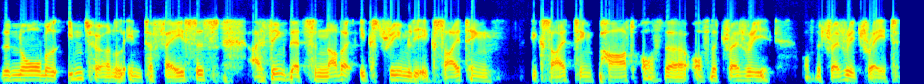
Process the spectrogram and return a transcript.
the normal internal interfaces. I think that's another extremely exciting exciting part of the of the treasury of the treasury trade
